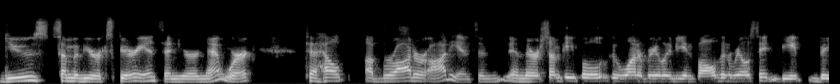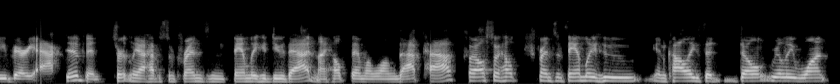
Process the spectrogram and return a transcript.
use some of your experience and your network to help a broader audience. And, and there are some people who want to really be involved in real estate and be, be very active. And certainly I have some friends and family who do that and I help them along that path. I also help friends and family who and colleagues that don't really want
